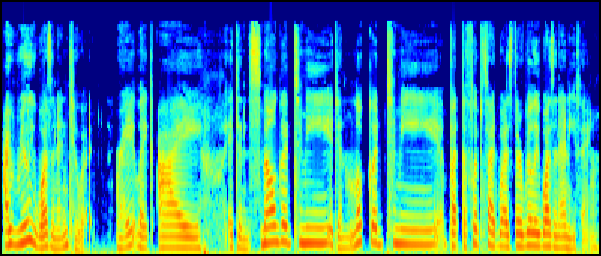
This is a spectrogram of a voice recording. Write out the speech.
I really wasn't into it, right? Like I it didn't smell good to me, it didn't look good to me, but the flip side was there really wasn't anything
